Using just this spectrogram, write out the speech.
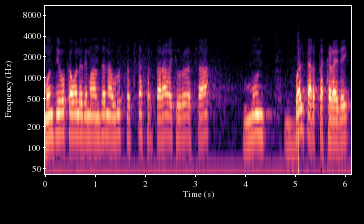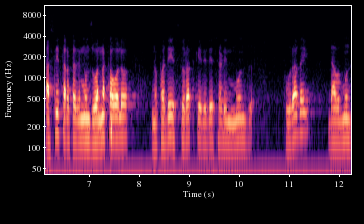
مونځ یې وکولو د مانځه نه وروسته کسر ته راغی چې وروره ستا مونځ بل طرف ته کړی دی اصلي طرف ته د مونځ ونه کولو نو په دې صورت کې د دې سړي مونځ پوره دی دا به مونځ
